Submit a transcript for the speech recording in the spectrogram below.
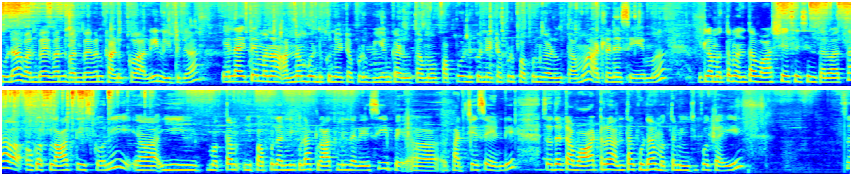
కూడా one by one one by one కడుక్కోవాలి నీట్గా. ఎలా అయితే మన అన్నం వండుకునేటప్పుడు బియ్యం కడుగుతామో పప్పు వండుకునేటప్పుడు పప్పును కడుగుతామో అట్లనే సేమ్. ఇట్లా మొత్తం అంతా వాష్ చేసేసిన తర్వాత ఒక క్లాత్ తీసుకొని ఈ మొత్తం ఈ పప్పులన్నీ కూడా క్లాత్ మీద వేసి పర్చేసేయండి పరిచేసేయండి. సో దట్ ఆ వాటర్ అంతా కూడా మొత్తం ఇంకిపోతాయి. సో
